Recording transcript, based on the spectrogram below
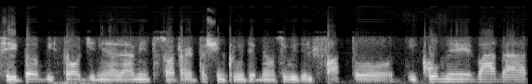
Sì, poi ho visto oggi nell'allenamento, sono 35 minuti, abbiamo seguito il fatto di come vada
